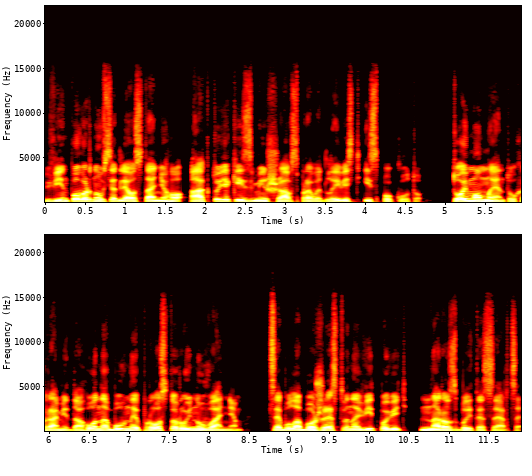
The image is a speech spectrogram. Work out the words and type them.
Він повернувся для останнього акту, який змішав справедливість і спокуту. Той момент у храмі Дагона був не просто руйнуванням, це була божественна відповідь на розбите серце.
